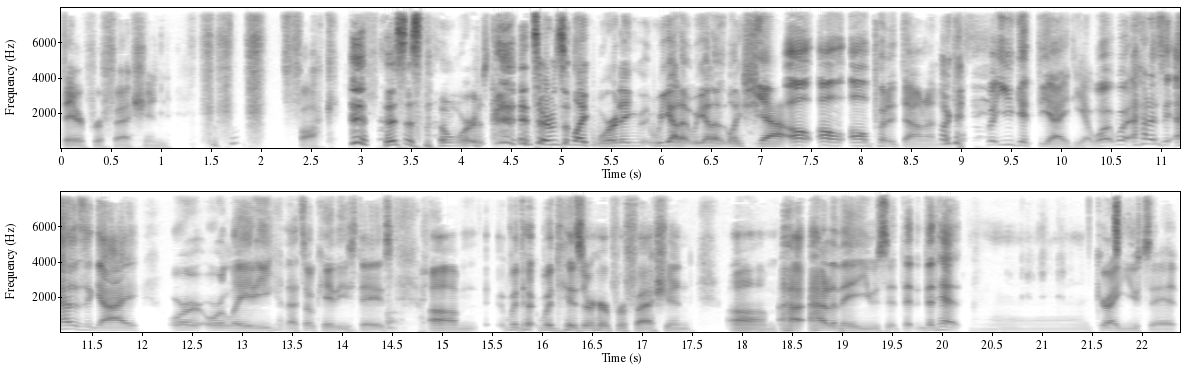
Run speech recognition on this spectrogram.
their profession? Fuck. this is the worst in terms of like wording. We gotta, we gotta like. sh- Yeah, I'll I'll I'll put it down on the Okay. board, but you get the idea. What what how does it how does a guy or or lady that's okay these days um with with his or her profession um how how do they use it that that has Mm, Greg you say it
